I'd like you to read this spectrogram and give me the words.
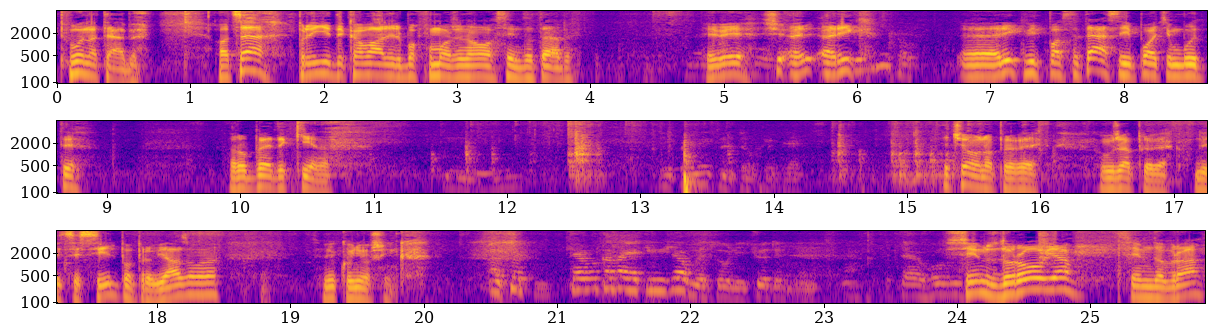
Тьфу на тебе. Оце приїде кавалер, Бог поможе на осінь до тебе. І ви е, рік, е, рік відпасетеся і потім будете робити кіно. І привикне трохи, блядь. Нічого вона привикне. Вже привикла. Дивіться, сіль поприв'язувана. Тобі конюшенька. Чого. Всім здоров'я, всім добра.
